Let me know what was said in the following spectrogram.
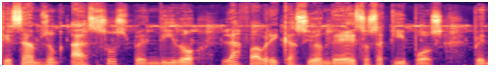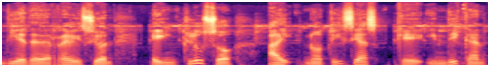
que Samsung ha suspendido la fabricación de estos equipos, pendiente de revisión e incluso hay noticias que indican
